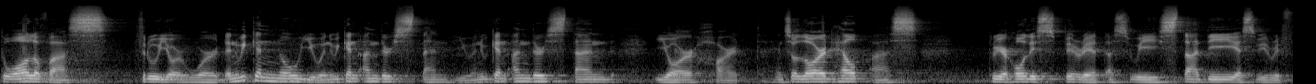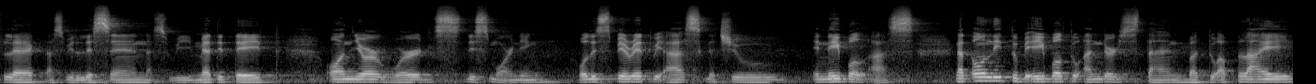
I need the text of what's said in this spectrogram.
to all of us through your word. And we can know you and we can understand you and we can understand your heart. And so, Lord, help us through your Holy Spirit as we study, as we reflect, as we listen, as we meditate on your words this morning. Holy Spirit, we ask that you enable us not only to be able to understand, but to apply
